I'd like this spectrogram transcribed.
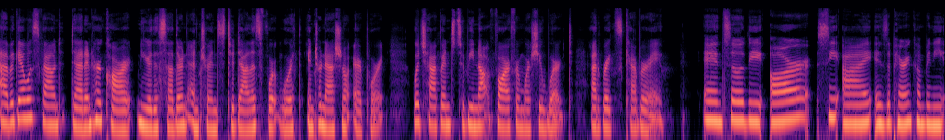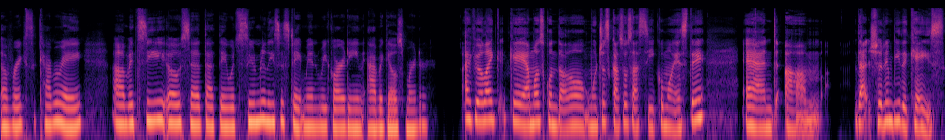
Abigail was found dead in her car near the southern entrance to Dallas Fort Worth International Airport, which happened to be not far from where she worked at Rick's Cabaret. And so the RCI is the parent company of Rick's Cabaret. Um, its CEO said that they would soon release a statement regarding Abigail's murder. I feel like que hemos contado muchos casos así como este, and um, that shouldn't be the case.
